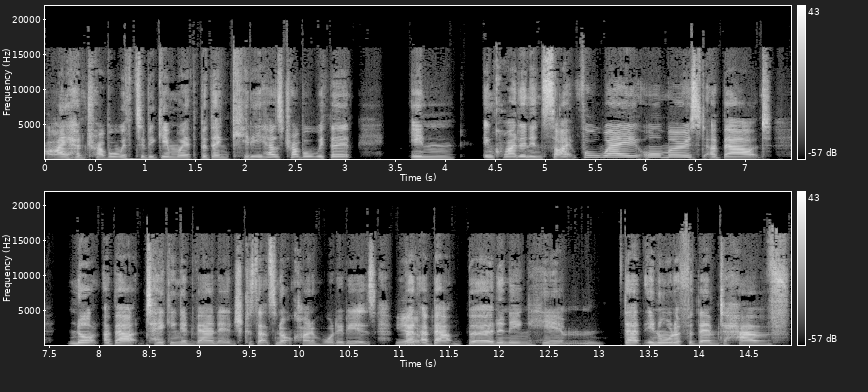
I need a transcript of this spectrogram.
I had trouble with to begin with, but then Kitty has trouble with it in in quite an insightful way almost about not about taking advantage because that's not kind of what it is, Yeah. but about burdening him that in order for them to have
